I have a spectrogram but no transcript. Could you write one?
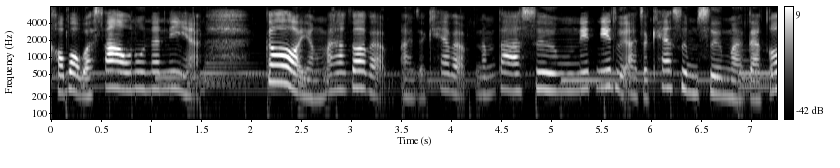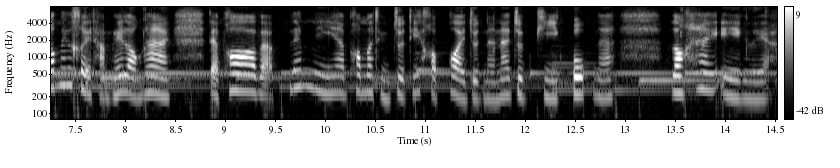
เขาบอกว่าเศร้านู่นนั่นนี่อะก็อย่างมากก็แบบอาจจะแค่แบบน้ำตาซึมนิดๆหรืออาจจะแค่ซึมซึมอะแต่ก็ไม่เคยทำให้ร้องไห้ แต่พอแบบเล่มนี้อะพอมาถึงจุดที่เขาปล่อยจุดนั้นนะจุดพีคปุ๊บนะร้องไห้เองเลยอะ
